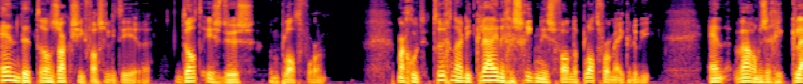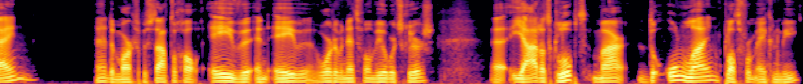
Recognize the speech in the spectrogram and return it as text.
en de transactie faciliteren. Dat is dus een platform. Maar goed, terug naar die kleine geschiedenis van de platformeconomie. En waarom zeg ik klein? De markt bestaat toch al eeuwen en eeuwen, hoorden we net van Wilbert Scheurs. Uh, ja, dat klopt, maar de online platformeconomie,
